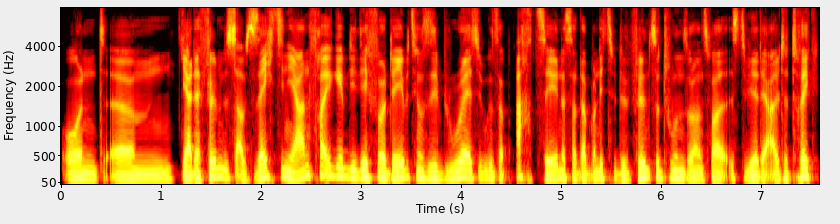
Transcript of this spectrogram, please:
Und ähm, ja, der Film ist ab 16 Jahren freigegeben. Die DVD beziehungsweise die Blu-ray ist übrigens ab 18. Das hat aber nichts mit dem Film zu tun, sondern zwar ist wieder der alte Trick.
